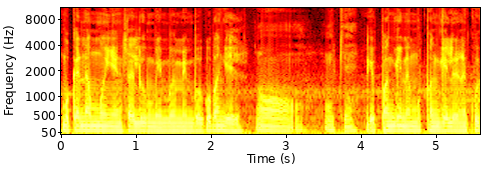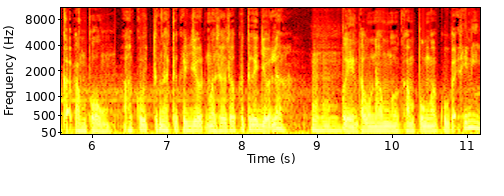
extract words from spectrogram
Bukan nama yang selalu member-member aku panggil. Oh Okay Dia panggil nama panggilan aku kat kampung. Aku tengah terkejut Masa tu aku terkejut lah. Mhm. Apa yang tahu nama kampung aku kat sini?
